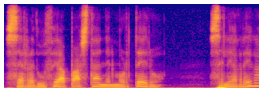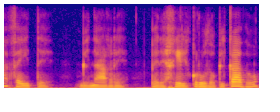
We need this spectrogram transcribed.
Se reduce a pasta en el mortero. Se le agrega aceite, vinagre, perejil crudo picado,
